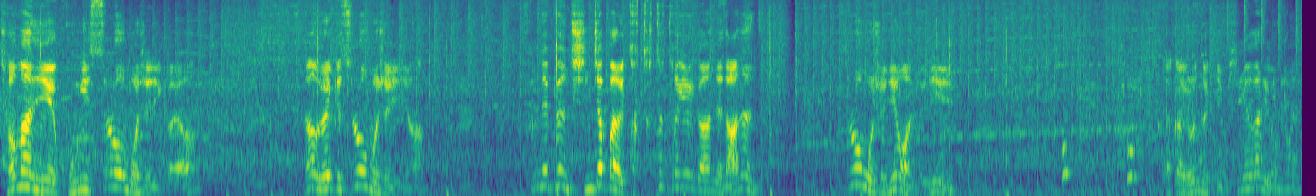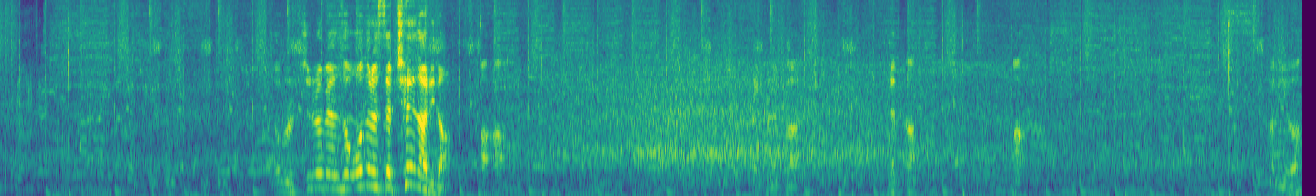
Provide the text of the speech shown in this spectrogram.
저만 이게 공이 슬로우 모션인가요? 난 왜 이렇게 슬로우 모션이냐? 상대편 진짜 빠르게 탁탁탁탁 이렇게 가는데 나는 슬로우 모션이야 완전히? 약간 이런 느낌. 힘의 가리가 없네. 더블 찌르면서 오늘은 셉첸의 날이다. 아 아 램파 램파 아. 아비요?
